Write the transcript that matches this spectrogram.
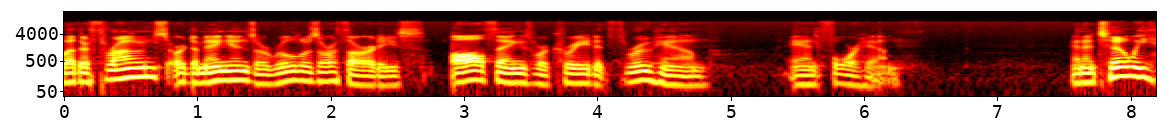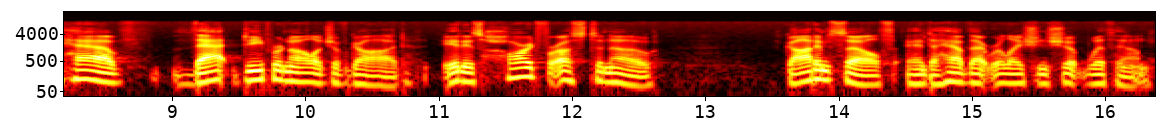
whether thrones or dominions or rulers or authorities, all things were created through him and for him. And until we have that deeper knowledge of God, it is hard for us to know God Himself and to have that relationship with Him.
